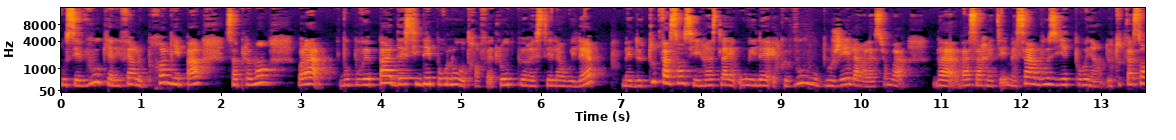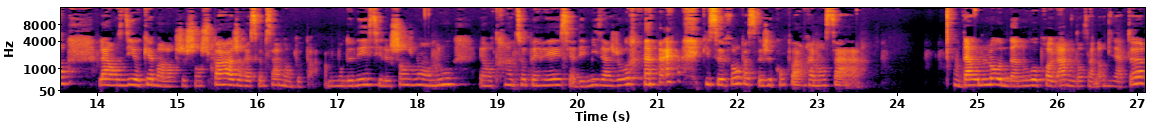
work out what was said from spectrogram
où c'est vous qui allez faire le premier pas. Simplement, voilà, vous pouvez pas décider pour l'autre. En fait, l'autre peut rester là où il est. Mais de toute façon, s'il reste là où il est et que vous, vous bougez, la relation va, va, va s'arrêter. Mais ça, vous y êtes pour rien. De toute façon, là, on se dit, ok, ben alors je change pas, je reste comme ça, mais on peut pas. À un moment donné, si le changement en nous est en train de s'opérer, s'il y a des mises à jour qui se font, parce que je compare vraiment ça download d'un nouveau programme dans un ordinateur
